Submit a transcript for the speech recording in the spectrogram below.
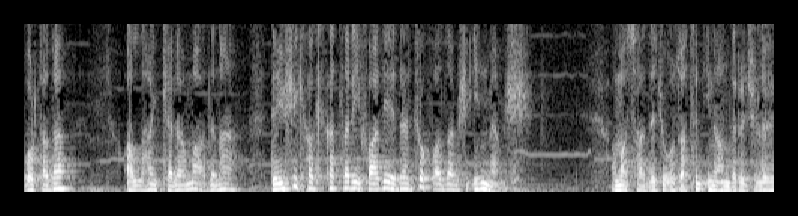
ortada Allah'ın kelamı adına değişik hakikatleri ifade eden çok fazla bir şey inmemiş. Ama sadece o zatın inandırıcılığı,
